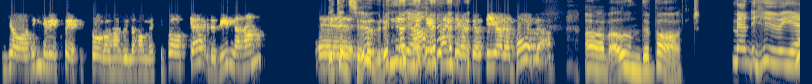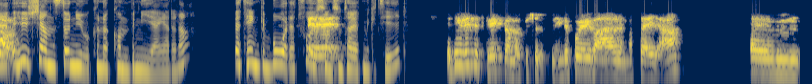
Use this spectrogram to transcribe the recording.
jag ringde min chef och frågade om han ville ha mig tillbaka och det ville han. Eh, Vilken tur! så Nu Ja. är tanken att jag ska göra båda. Ja, vad underbart. Men hur, är, Ja. hur känns det nu att kunna kombinera det då? Jag tänker båda två är Eh. sånt som tar rätt mycket tid. Det är lite skräckblandad förtjusning, det får jag ju vara ärlig med att säga. Ehm,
